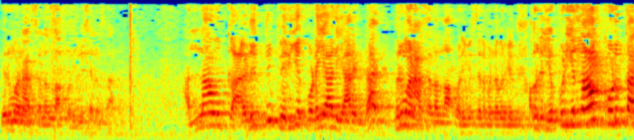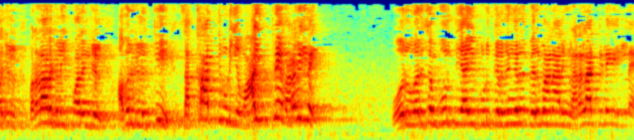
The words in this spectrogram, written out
பெருமானார் செல்லல்லா ஒளிவு செல்லம் அல்லாவுக்கு அடுத்து பெரிய கொடையாளி யார் என்றால் பெருமானார் செல்லல்லா ஒளிவு செல்லம் அவர்கள். அவர்கள் எப்படியெல்லாம் கொடுத்தார்கள்? வரலாறுகளை பாருங்கள். அவர்களுக்கு சக்காத்தினுடைய வாய்ப்பே வரவில்லை. ஒரு வருஷம் பூர்த்தியாகி கொடுக்கிறதுங்கிறது பெருமானாரின் வரலாற்றிலே இல்லை.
